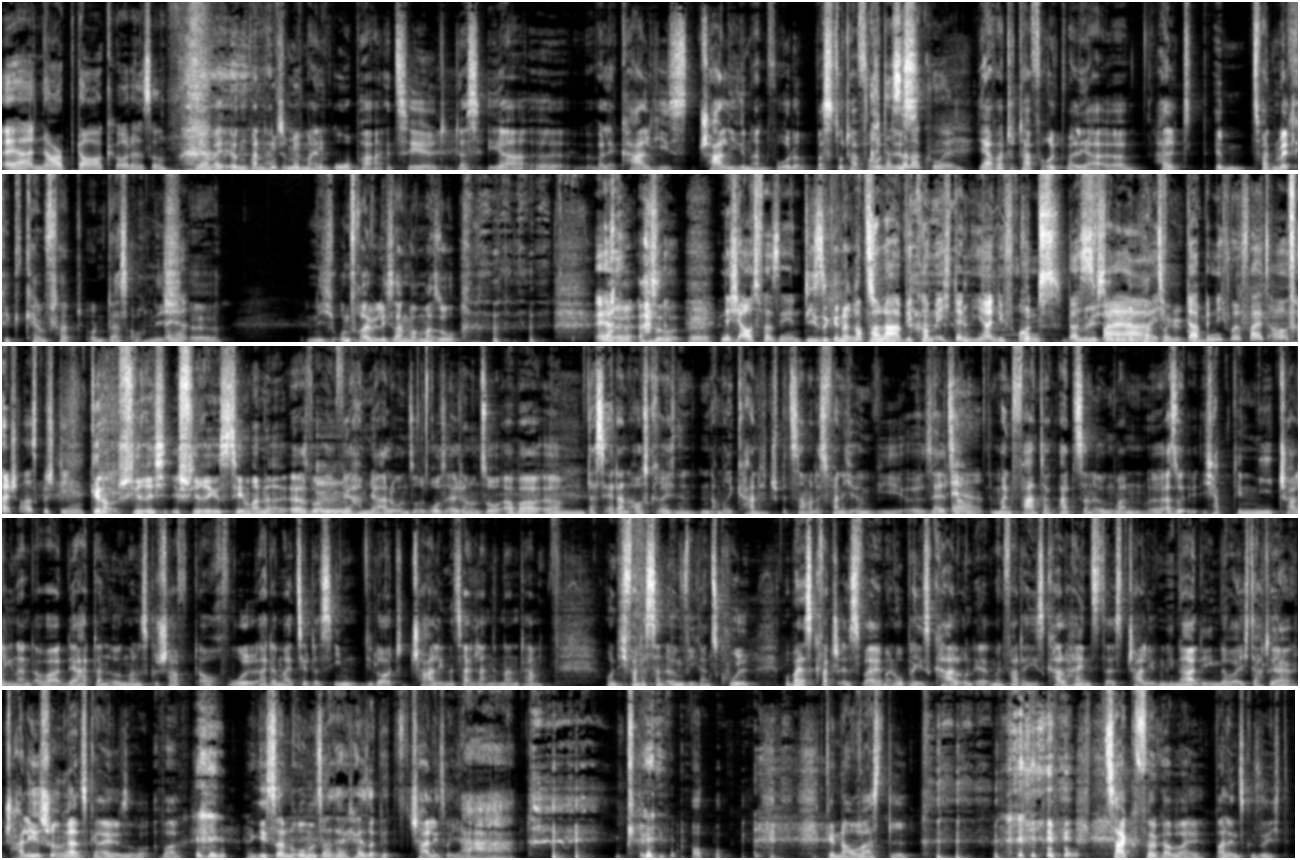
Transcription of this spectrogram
Ja, Narp Dog oder so. Ja, weil irgendwann hatte mir mein Opa erzählt, dass er, äh, weil er Karl hieß, Charlie genannt wurde, was total Ach, verrückt das ist. ist aber cool. Ja, aber total verrückt, weil er äh, halt im Zweiten Weltkrieg gekämpft hat und das auch nicht, Ja. äh, nicht unfreiwillig, sagen wir mal so. Ja. Äh, also äh, Nicht aus Versehen. diese Generation. Hoppala, wie komme ich denn hier an die Front? Ups, wie bin ich denn in den Panzer ich, gekommen? Da bin ich wohl falsch, falsch ausgestiegen. Genau, schwierig, schwieriges Thema, ne? Also Mhm. wir haben ja alle unsere Großeltern und so, aber ähm, dass er dann ausgerechnet einen amerikanischen Spitznamen, das fand ich irgendwie äh, seltsam. Ja. Mein Vater hat es dann irgendwann, äh, also ich habe den nie Charlie genannt, aber der hat dann irgendwann es geschafft, auch wohl, hat er mal erzählt, dass ihn die Leute Charlie eine Zeit lang genannt haben. Und ich fand das dann irgendwie ganz cool, wobei das Quatsch ist, weil mein Opa hieß Karl und er, mein Vater hieß Karl Heinz, da ist Charlie irgendwie naheliegend, aber ich dachte, ja, Charlie ist schon ganz geil, so, aber dann gehst du dann rum und sagst, ja, ich heiße ab jetzt Charlie, so, ja, genau, genau, Wastel. Zack, Völkerball, Ball ins Gesicht.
